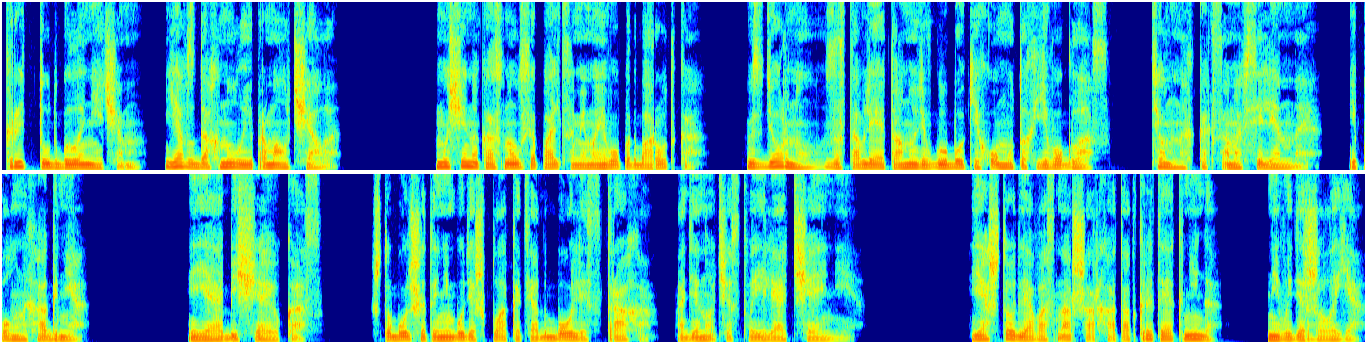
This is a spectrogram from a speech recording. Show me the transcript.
Крыть тут было нечем. Я вздохнула и промолчала. Мужчина коснулся пальцами моего подбородка, вздернул, заставляя тонуть в глубоких омутах его глаз, темных, как сама Вселенная, и полных огня. Я обещаю, Кас, что больше ты не будешь плакать от боли, страха, одиночества или отчаяния. «Я что для вас, Наршархат, открытая книга?» — не выдержала я.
